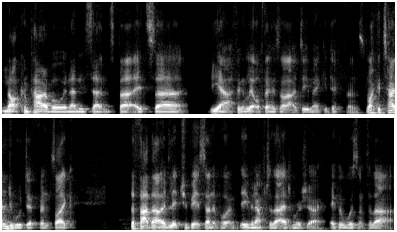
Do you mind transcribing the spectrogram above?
not comparable in any sense, but it's uh yeah, I think little things like that do make a difference, like a tangible difference, like the fact that I'd literally be at Centrepoint even after that Edinburgh show, if it wasn't for that.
